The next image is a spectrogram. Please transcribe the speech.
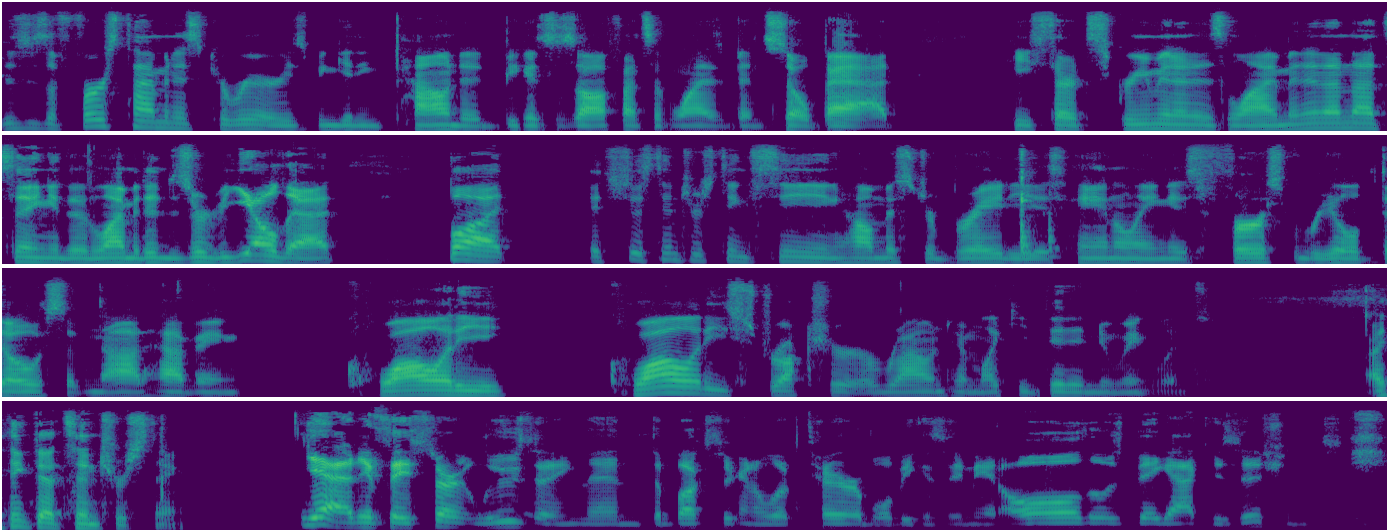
this is the first time in his career he's been getting pounded because his offensive line has been so bad. He starts screaming at his lineman, and I'm not saying the lineman didn't deserve to be yelled at, but it's just interesting seeing how Mr. Brady is handling his first real dose of not having quality quality structure around him like he did in New England. I think that's interesting. Yeah, and if they start losing, then the Bucs are going to look terrible because they made all those big acquisitions.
